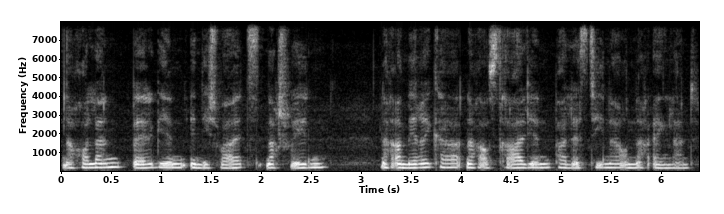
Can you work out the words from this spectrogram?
Nach Holland, Belgien, in die Schweiz, nach Schweden, nach Amerika, nach Australien, Palästina und nach England.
